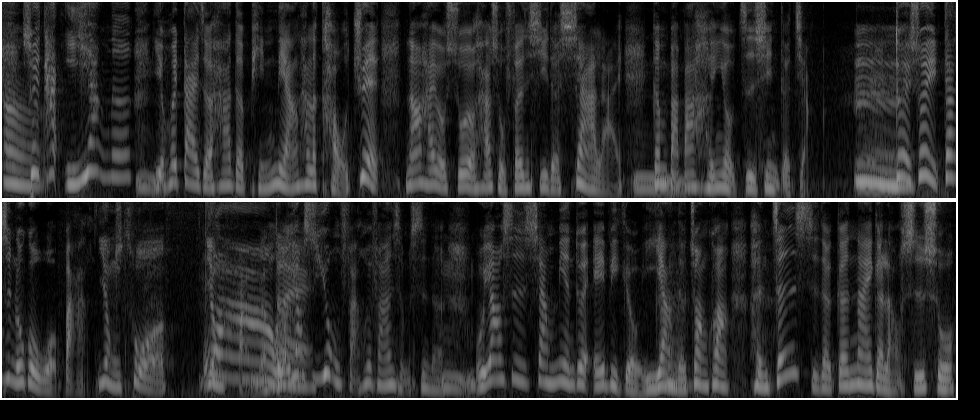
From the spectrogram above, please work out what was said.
嗯所以他一样呢，也会带着他的评量、他的考卷，然后还有所有他所分析的下来，跟爸爸很有自信的讲。嗯对，所以但是如果我把用错用反的话，哇我要是用反会发生什么事呢？嗯我要是像面对 Abigail 一样的状况，很真实的跟那一个老师说，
